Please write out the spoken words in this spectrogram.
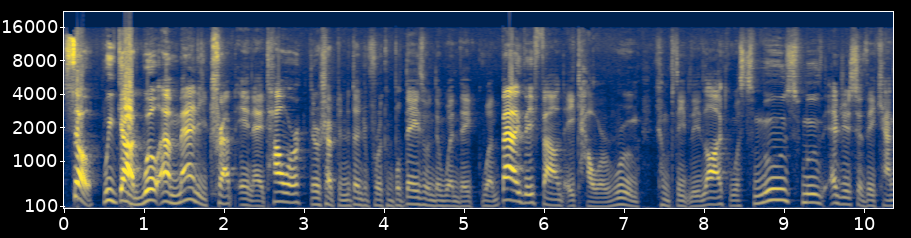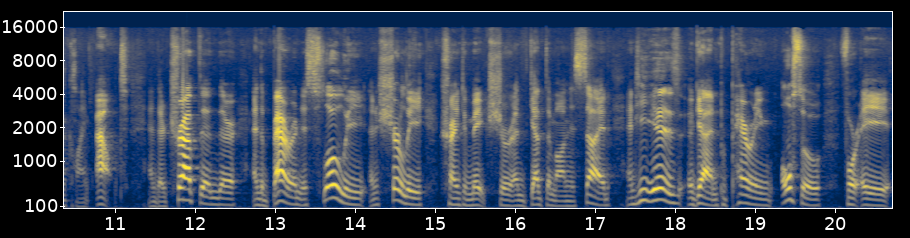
So, we got Will and Maddie trapped in a tower. They were trapped in the dungeon for a couple days. When they, when they went back, they found a tower room, completely locked with smooth, smooth edges so they can't climb out and they're trapped in there and the Baron is slowly and surely trying to make sure and get them on his side. And he is again preparing also for a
